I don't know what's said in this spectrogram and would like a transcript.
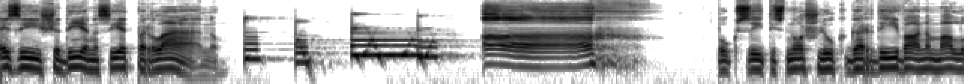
Ezīša dienas iet par lēnu. Puksītis nošļūk gar dīvāna malu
